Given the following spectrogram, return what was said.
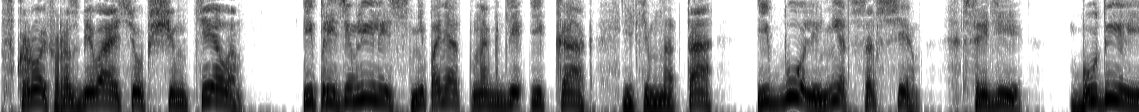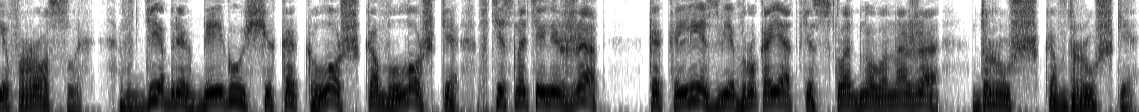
в кровь разбиваясь общим телом, и приземлились непонятно где и как, и темнота, и боли нет совсем. Среди будыльев рослых, в дебрях берегущих, как ложка в ложке, в тесноте лежат, как лезвие в рукоятке складного ножа, дружка в дружке.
